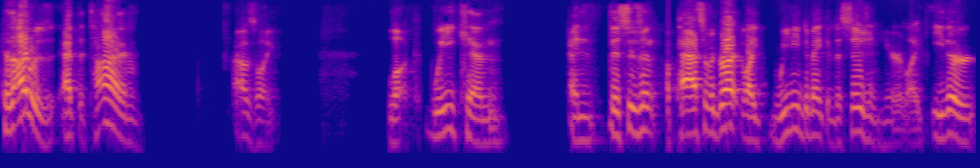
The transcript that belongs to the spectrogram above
because I was at the time, I was like, look, we can and this isn't a passive aggressive like we need to make a decision here like either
